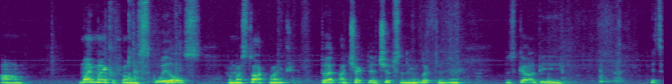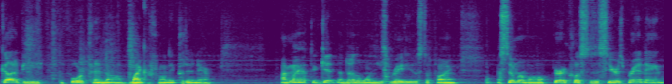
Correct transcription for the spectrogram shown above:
Um, my microphone squeals from my stock mic, but I checked the chips in there, looked in there. It's gotta be, it's gotta be the four pin uh, microphone they put in there. I might have to get another one of these radios to find a similar model very close to the Sears brand name.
